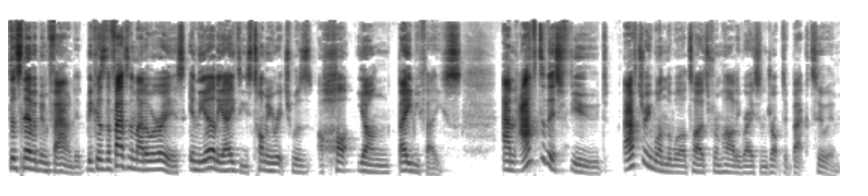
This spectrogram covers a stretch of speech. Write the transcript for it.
That's never been founded. Because the fact of the matter is, in the early 80s, Tommy Rich was a hot young babyface. And after this feud, after he won the world title from Harley Race and dropped it back to him,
